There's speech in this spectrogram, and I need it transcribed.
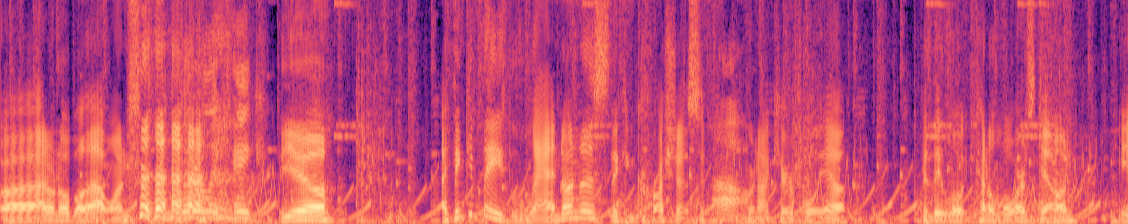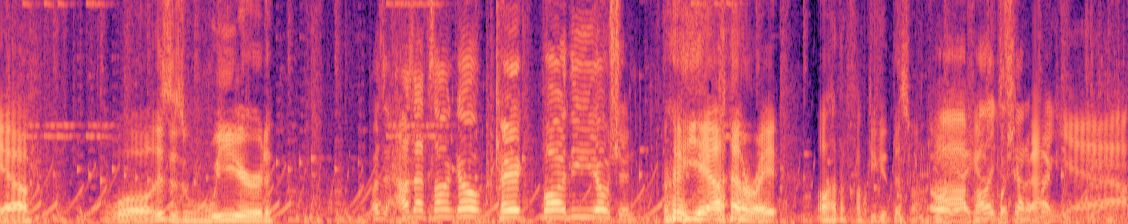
Uh, I don't know about that one. Literally cake. yeah. I think if they land on us, they can crush us if Wow. we're not careful, yeah. Because they lo- kind of lower us down. Yeah. Whoa, this is weird. It? How's that song go? Cake by the ocean. yeah, right. Oh, how the fuck do you get this one? Oh, yeah, Uh, I can push it back. Bring, yeah.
